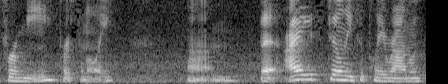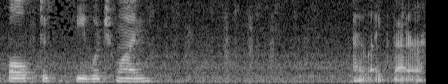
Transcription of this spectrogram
for me personally. Um, but I still need to play around with both just to see which one I like better.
